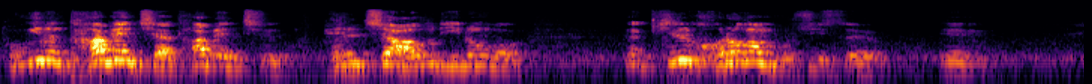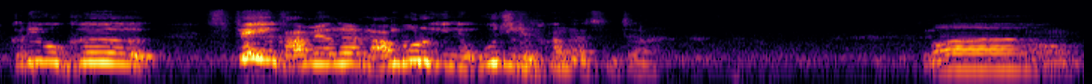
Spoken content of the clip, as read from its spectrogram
독일은 다 벤츠야 다 벤츠 벤츠 아우디 이런 거 그냥 길 걸어가면 볼 수 있어요 예 그리고 그 스페인 가면은 람보르기니 오지게 많아 진짜 와. 어.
